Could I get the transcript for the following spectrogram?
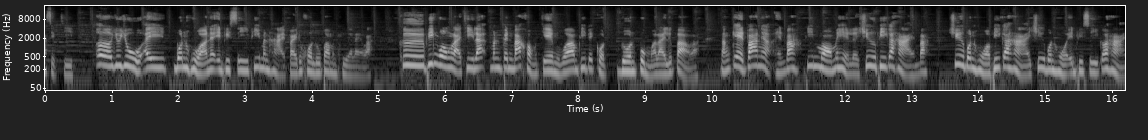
150 ที เอออยู่ๆไอ้บนหัวเนี่ย NPC พี่มันหายไปทุกคนรู้ป่ะมันคืออะไรวะคือพี่งงหลายทีแล้วมันเป็นบั๊กของเกมหรือว่าพี่ไปกดโดนปุ่มอะไรหรือเปล่าวะสังเกตป่ะเนี่ยเห็นป่ะพี่มองไม่เห็นเลยชื่อพี่ก็หายเห็นป่ะชื่อบนหัวพี่ก็หาย ชื่อบนหัว NPC ก็หาย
